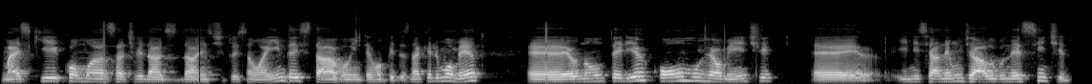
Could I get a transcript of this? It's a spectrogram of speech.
mas que como as atividades da instituição ainda estavam interrompidas naquele momento, é, eu não teria como realmente é, iniciar nenhum diálogo nesse sentido.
